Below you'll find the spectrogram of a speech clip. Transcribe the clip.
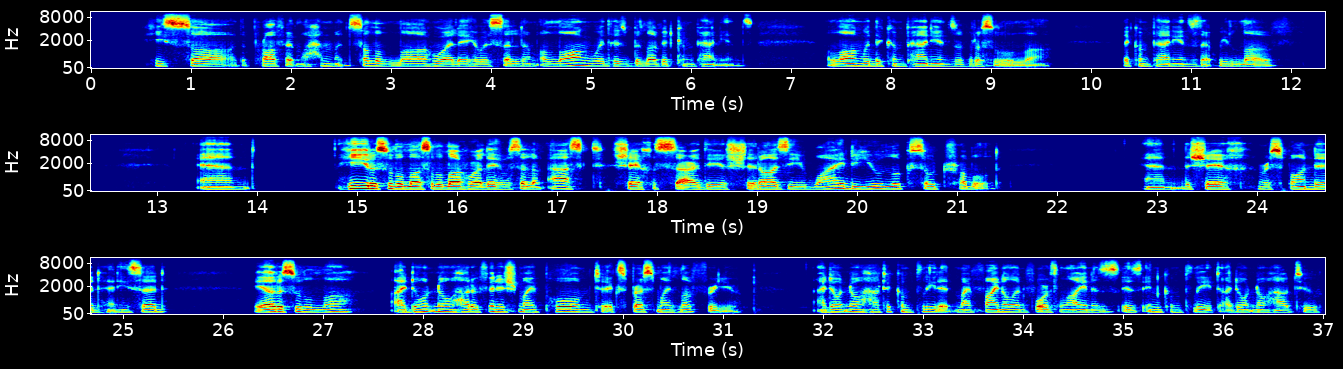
he saw the Prophet Muhammad sallallahu alaihi wasallam along with his beloved companions, along with the companions of Rasulullah, the companions that we love. And he, Rasulullah sallallahu wasallam, asked Shaykh Sa'di al-Shirazi, why do you look so troubled? And the Shaykh responded and he said, Ya Rasulullah, I don't know how to finish my poem to express my love for you. I don't know how to complete it. My final and fourth line is, is incomplete. I don't know how to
